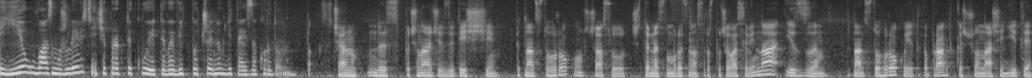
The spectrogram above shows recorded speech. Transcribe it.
є у вас можливість і чи практикуєте ви відпочинок дітей за кордоном? Так, звичайно, десь починаючи з 2015 року, з часу, в 2014 році у нас розпочалася війна, і з 2015 року є така практика, що наші діти.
